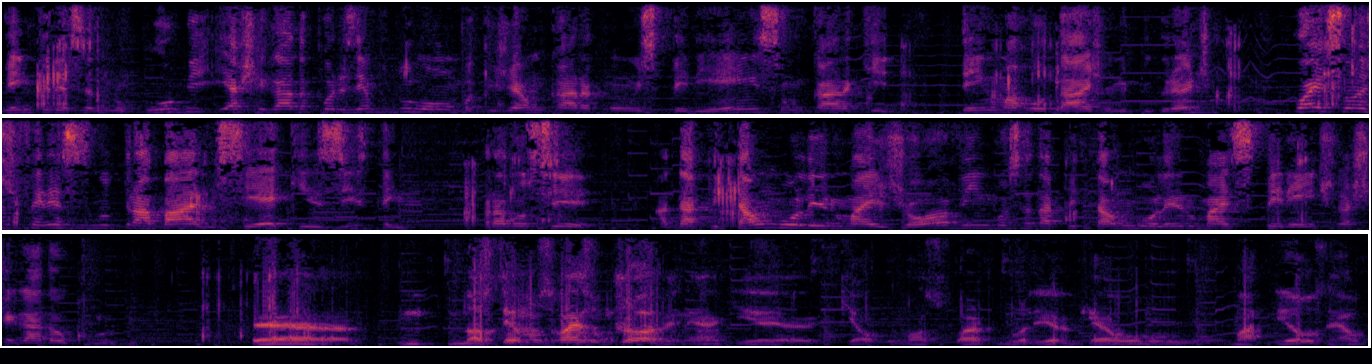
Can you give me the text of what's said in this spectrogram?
vem crescendo no clube, e a chegada, por exemplo, do Lomba, que já é um cara com experiência, um cara que tem uma rodagem muito grande. Quais são as diferenças no trabalho, se é que existem, para você adaptar um goleiro mais jovem e você adaptar um goleiro mais experiente na chegada ao clube? É, nós temos mais um jovem, né? Que é, que é o nosso quarto goleiro, que é o Matheus, né? O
